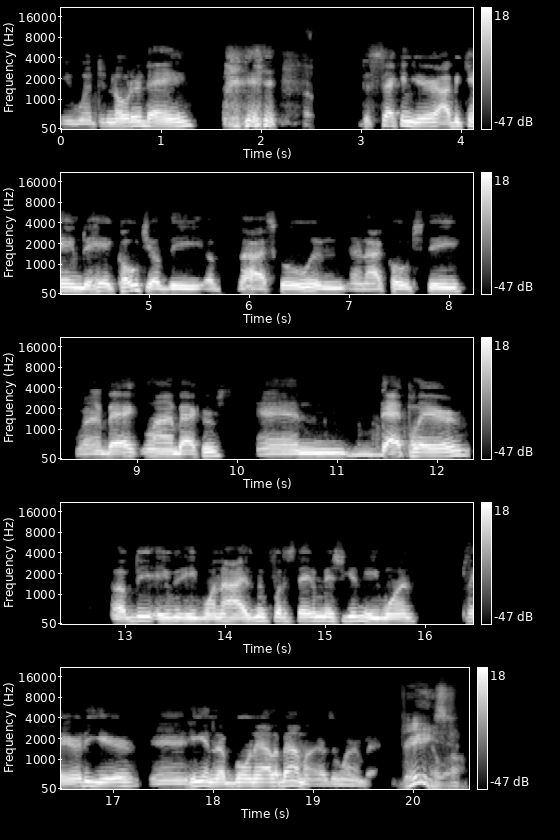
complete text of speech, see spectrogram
He went to Notre Dame. Oh. the second year, I became the head coach of the of the high school, and and I coached the running back linebackers. And that player of the he, he won the Heisman for the state of Michigan. He won player of the year, and he ended up going to Alabama as a running back. Jeez. Oh, wow.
